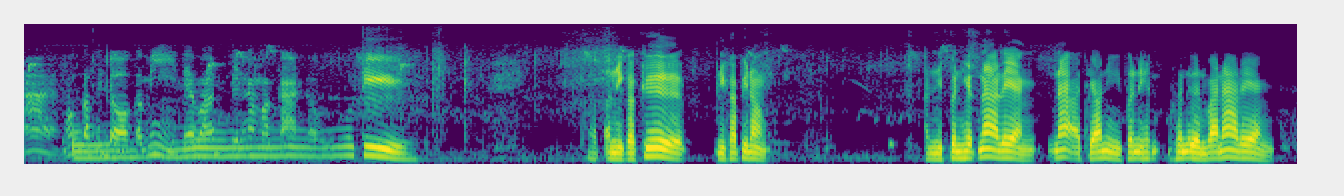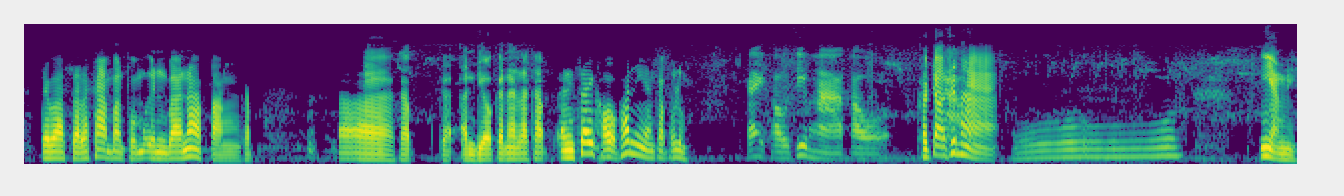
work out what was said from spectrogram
นะมันก็เป็นดอกก็มี แต่ว่ามันเป็นน้ำอากาศดอกโอ้ที่ครับ อันนี้ก็คือนี่ครับพี่น้อง อันนี้เพิ่นเฮ็ดหน้าแรงหน้าแถวนี้เพิ่นเฮ็ดเพิ่นเอิ้นว่าหน้าแรงแต่ว่าสารคามบ้านผมเอิ้นว่าหน้าปังครับอ่าครับก็อันเดียวกันนั่นแหละครับ อันนี้ใส่เขาวพันธุ์นี่ยังครับพ่อลุงใช้เขาสิบหาเขาเขาวเจ้าสิบห้าโอ้อีหยังนี่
